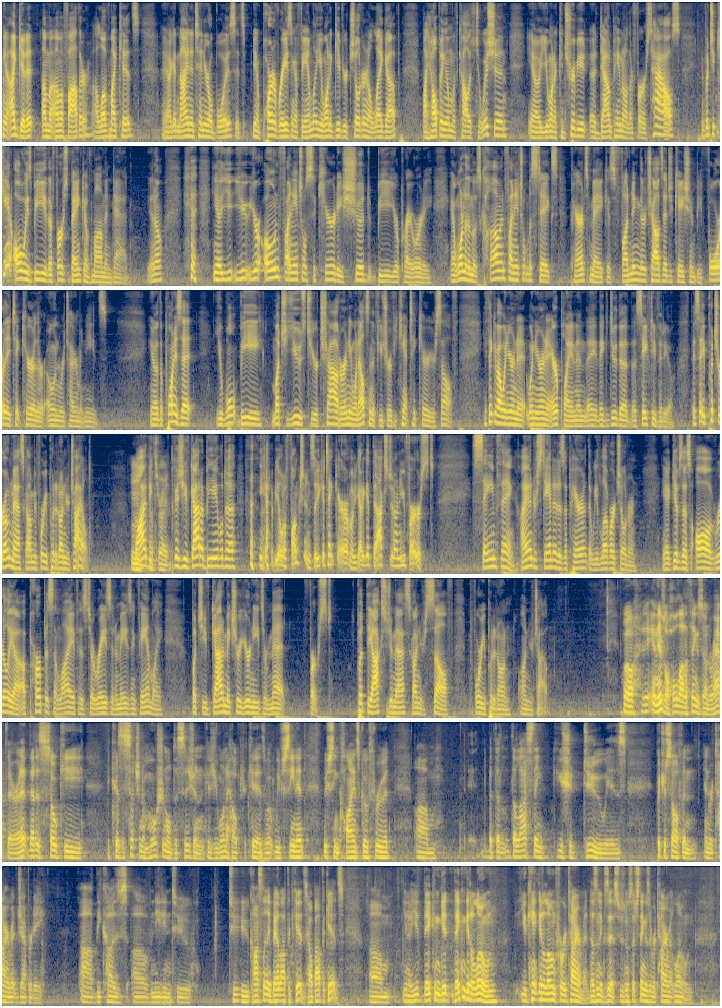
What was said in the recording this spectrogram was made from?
You know, I get it. I'm a, I'm a father. I love my kids. You know, I got nine and ten year old boys. It's you know part of raising a family. You want to give your children a leg up, by helping them with college tuition. You know, you want to contribute a down payment on their first house, but you can't always be the first bank of mom and dad. You know, you know, you, you your own financial security should be your priority. And one of the most common financial mistakes parents make is funding their child's education before they take care of their own retirement needs. You know, the point is that you won't be much use to your child or anyone else in the future if you can't take care of yourself. You think about when you're in a, when you're in an airplane and they, they do the, the safety video. They say put your own mask on before you put it on your child. Mm, Why? Be- that's right. Because you've got to be able to you got to be able to function so you can take care of them. You got to get the oxygen on you first. Same thing. I understand it as a parent that we love our children. You know, it gives us all really a, a purpose in life is to raise an amazing family, but you've got to make sure your needs are met first. Put the oxygen mask on yourself before you put it on on your child. Well, and there's a whole lot of things to unwrap there. That, that is so key because it's such an emotional decision because you want to help your kids. We've seen it. We've seen clients go through it. Um, but the the last thing you should do is put yourself in, in retirement jeopardy uh, because of needing to to constantly bail out the kids, help out the kids. Um, you know, you, they can get they can get a loan. You can't get a loan for retirement. It doesn't exist. There's no such thing as a retirement loan.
